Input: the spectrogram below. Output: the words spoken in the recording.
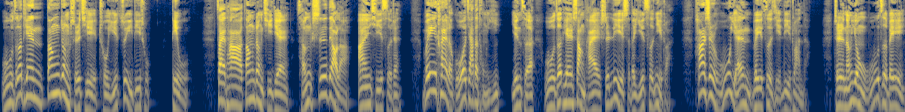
武则天当政时期处于最低处。第五，在他当政期间曾失掉了安西四镇，危害了国家的统一。因此，武则天上台是历史的一次逆转。他是无颜为自己立传的，只能用无字碑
